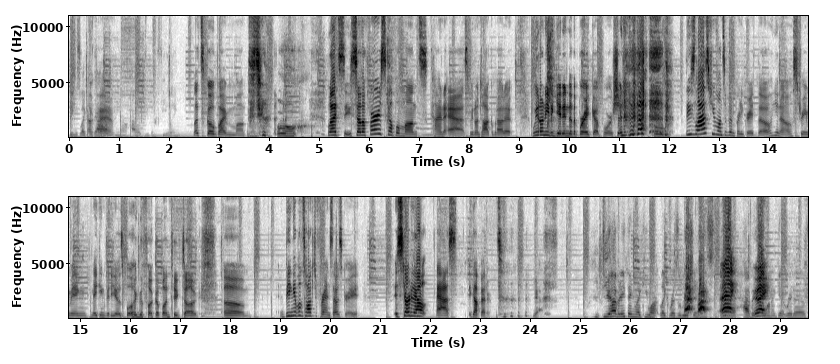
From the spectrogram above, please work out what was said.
things like that. Okay. You know how have you been feeling? Let's go by month. Oh, Let's see. So the first couple months, kind of ass. We don't talk about it. We don't need to get into the breakup portion. These last few months have been pretty great, though. You know, streaming, making videos, blowing the fuck up on TikTok, um, being able to talk to friends. That was great. It started out ass. It got better. yeah. Do you have anything like you want, like resolutions, uh, Hey, habits you want to get rid of,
